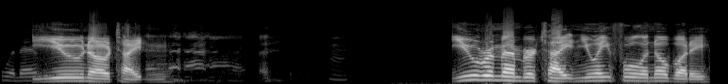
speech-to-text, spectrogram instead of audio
Whatever. You know, Titan. You remember, Titan. You ain't fooling nobody.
